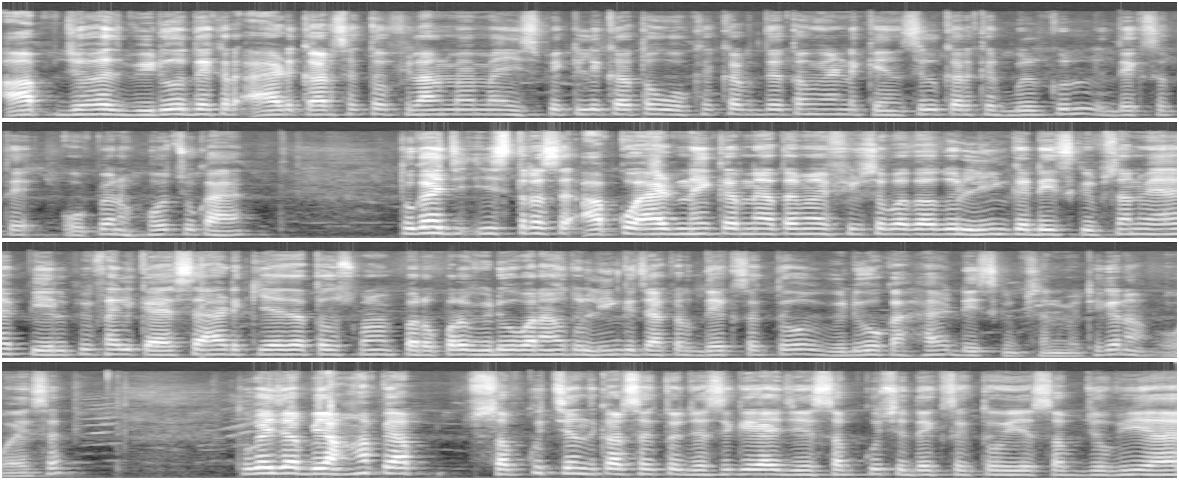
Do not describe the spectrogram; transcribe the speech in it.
आप जो है वीडियो देखकर ऐड कर सकते हो। फ़िलहाल मैं मैं इस पर क्लिक करता हूँ, ओके कर देता हूँ, एंड कैंसिल करके बिल्कुल देख सकते ओपन हो चुका है। तो गाइज़ इस तरह से आपको ऐड नहीं करने आता मैं फिर से बता दूँ लिंक डिस्क्रिप्शन में है। पीएलपी फ़ाइल कैसे ऐड किया जाता है, उस पर मैं प्रॉपर वीडियो बनाया तो लिंक जाकर देख सकते हो। वीडियो का है डिस्क्रिप्शन में, ठीक है ना? वैसे। तो गई जब यहाँ पे आप सब कुछ चेंज कर सकते हो। जैसे कि गाइज़ ये सब कुछ देख सकते हो। ये सब जो भी है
